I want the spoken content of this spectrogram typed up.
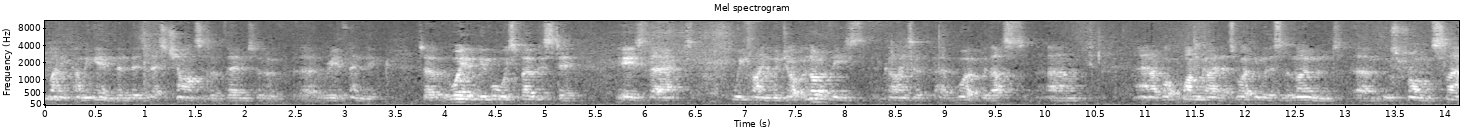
money coming in, then there's less chances of them sort of uh, reoffending. So the way that we've always focused it is that we find them a job. A lot of these guys have, have worked with us. Um, and I've got one guy that's working with us at the moment um, who's from Slough.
